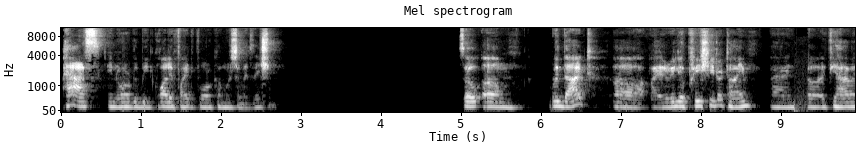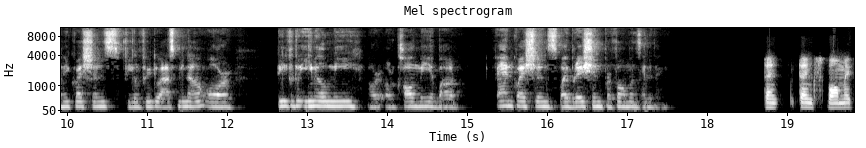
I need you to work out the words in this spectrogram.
pass in order to be qualified for commercialization. So um, with that, uh, I really appreciate your time. And uh, if you have any questions, feel free to ask me now or feel free to email me or, or call me about fan questions, vibration, performance, anything. Thank, thanks, Bhawmik.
